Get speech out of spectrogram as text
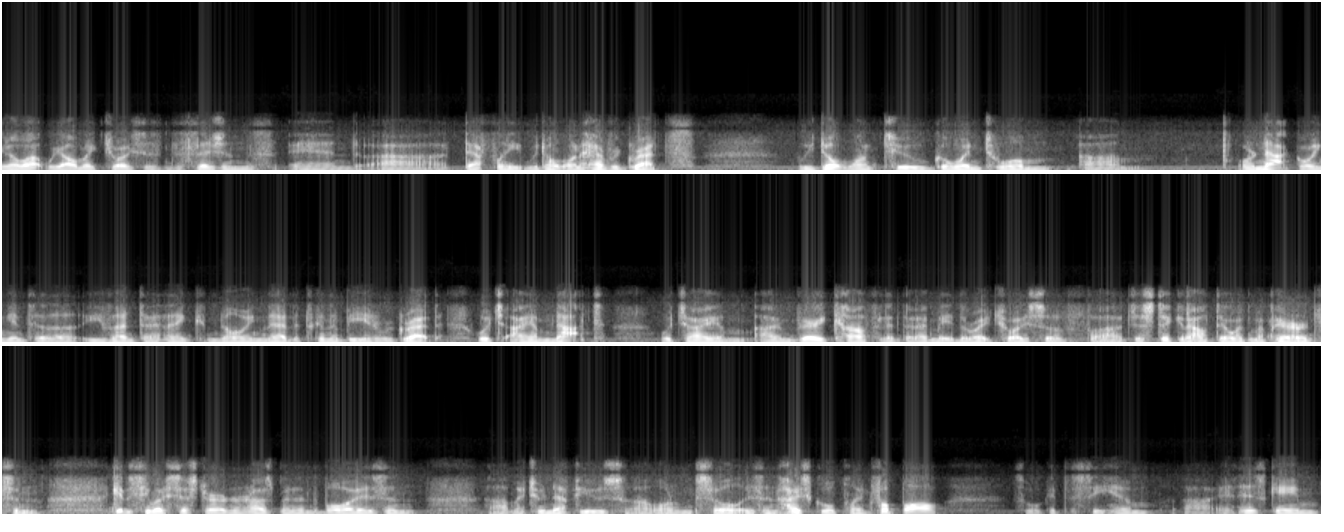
you know what? We all make choices and decisions, and uh, definitely we don't want to have regrets. We don't want to go into them um, or not going into the event, I think, knowing that it's going to be a regret, which I am not. Which I am, I'm very confident that I made the right choice of uh, just sticking out there with my parents and getting to see my sister and her husband and the boys and uh, my two nephews. Uh, one of them still is in high school playing football, so we'll get to see him uh, at his game,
